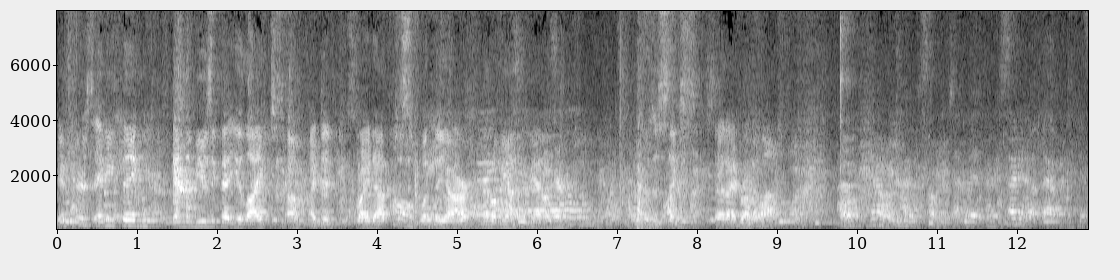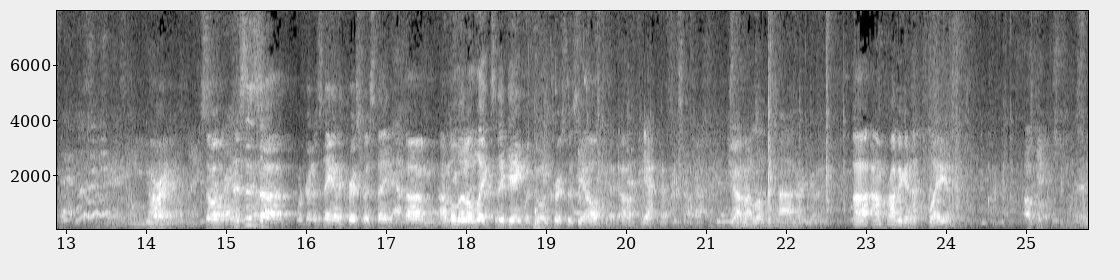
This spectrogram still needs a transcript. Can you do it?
If there's anything in the music that you liked, um, I did write up just what they are. and That'll be on the piano here. Those are the six that I brought along. I'm excited about that one, because that. All right, so this is, uh, we're gonna stay in the Christmas thing. Um, I'm a little late to the game with doing Christmas, yeah, I'll, I'll Yeah. pass this out. Do you want my little baton or you want? Uh, I'm probably gonna play and, Okay. and,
